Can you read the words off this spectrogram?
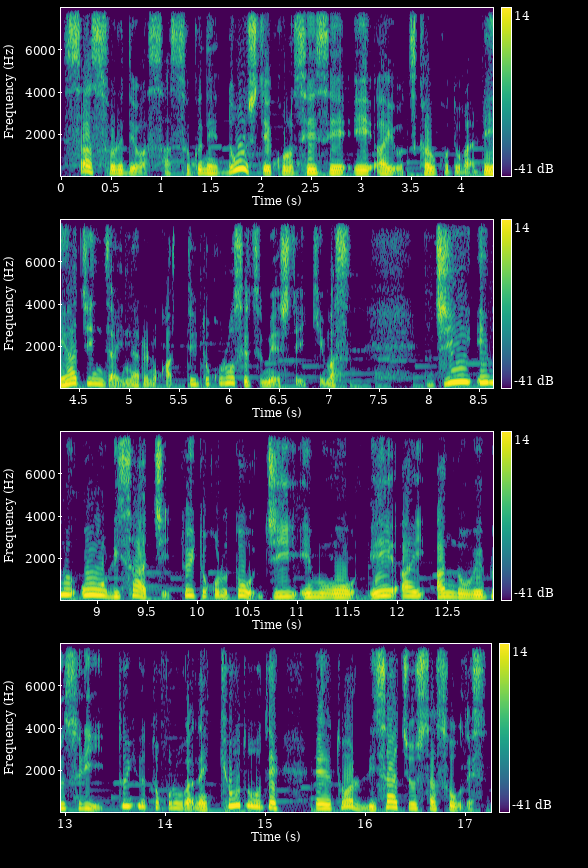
さあ、それでは早速ね、どうしてこの生成 AI を使うことがレア人材になるのかっていうところを説明していきます。GMO リサーチというところと GMO AI Web3 というところがね、共同で、えー、とあるリサーチをしたそうです。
